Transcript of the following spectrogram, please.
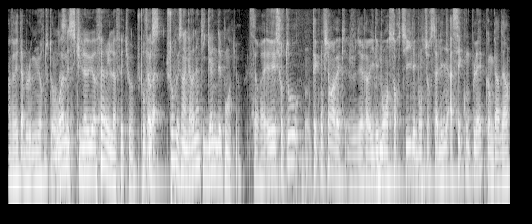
un véritable mur tout au long de Ouais, mais ce qu'il a eu à faire, il l'a fait, tu vois. Je trouve que je trouve que c'est un gardien qui gagne des points, tu vois. C'est vrai. Et surtout, t'es confiant avec. Je veux dire, il est Mhm. bon en sortie, il est bon sur sa ligne, assez complet comme gardien.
